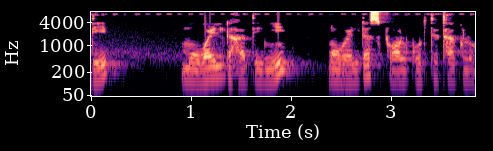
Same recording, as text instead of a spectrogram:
দেব মোবাইলটা হাতে নিয়ে মোবাইলটা স্ক্রল করতে থাকল।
